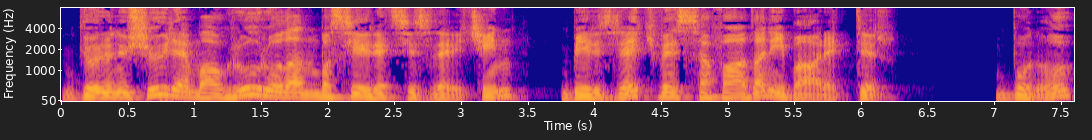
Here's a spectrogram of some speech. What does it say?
görünüşüyle mağrur olan basiretsizler için bir zek ve safadan ibarettir. Bunu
